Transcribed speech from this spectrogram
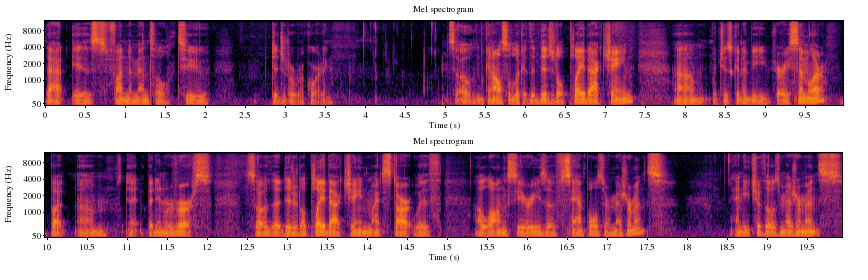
that is fundamental to digital recording. So we can also look at the digital playback chain, um, which is going to be very similar, but, um, eh, but in reverse. So the digital playback chain might start with a long series of samples or measurements, and each of those measurements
